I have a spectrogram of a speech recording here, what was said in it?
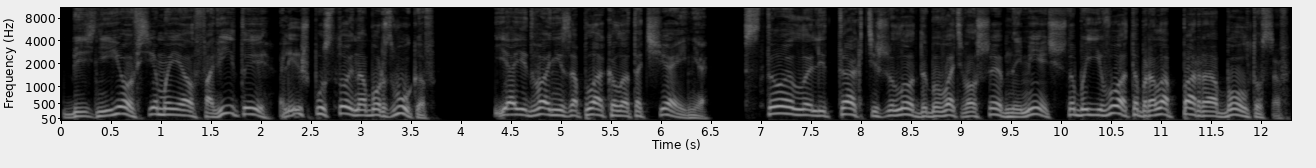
Без нее все мои алфавиты — лишь пустой набор звуков. Я едва не заплакал от отчаяния. Стоило ли так тяжело добывать волшебный меч, чтобы его отобрала пара болтусов?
